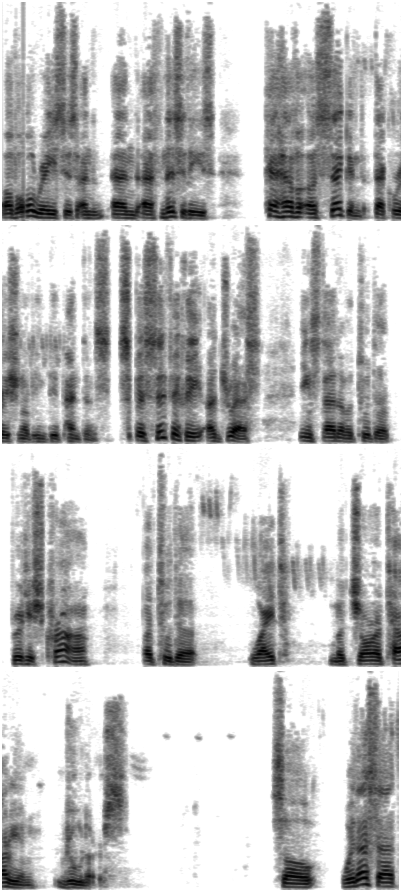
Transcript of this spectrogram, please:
of all races and, and ethnicities can have a second Declaration of Independence, specifically addressed instead of to the British Crown, but to the white majoritarian rulers. So, with that said,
